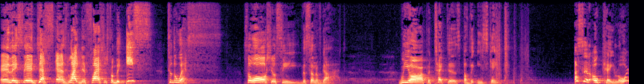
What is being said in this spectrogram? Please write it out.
And they said, just as lightning flashes from the east to the west, so all shall see the Son of God. We are protectors of the east gate. I said, okay, Lord.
